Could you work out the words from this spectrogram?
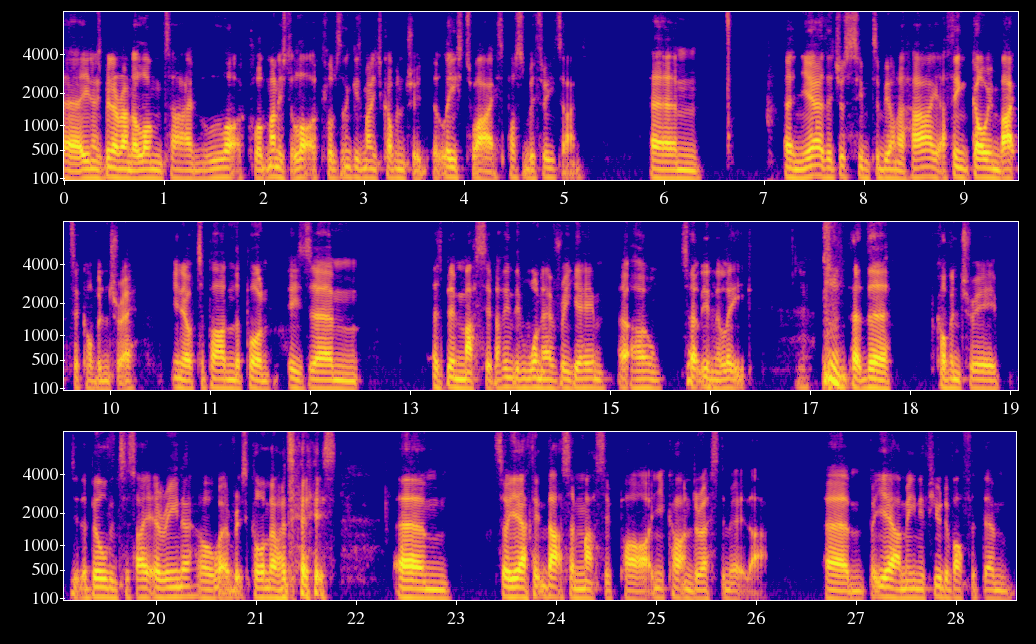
uh, you know, he's been around a long time. A lot of club managed a lot of clubs. I think he's managed Coventry at least twice, possibly three times. Um, and yeah, they just seem to be on a high. I think going back to Coventry, you know, to pardon the pun, is um, has been massive. I think they've won every game at home, certainly in the league. Yeah. at the Coventry is it the Building Society Arena or whatever it's called nowadays. Um, so yeah, I think that's a massive part, and you can't underestimate that. Um, but yeah, I mean, if you'd have offered them,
